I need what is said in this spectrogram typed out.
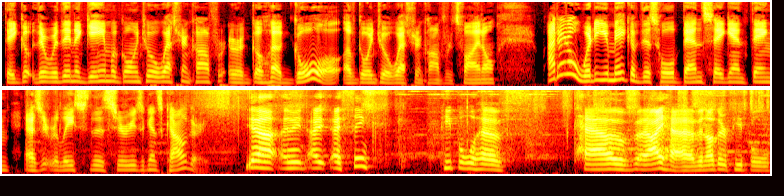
they go they're within a game of going to a Western Conference or a, go, a goal of going to a Western Conference final. I don't know. What do you make of this whole Benn Seguin thing as it relates to the series against Calgary? Yeah, I mean, I, I think people have have I have, and other people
